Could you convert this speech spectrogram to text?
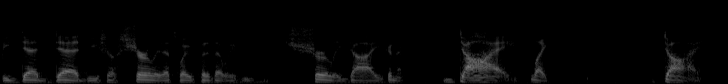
be dead, dead. You shall surely, that's why we put it that way, surely die. You're to die, like die.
